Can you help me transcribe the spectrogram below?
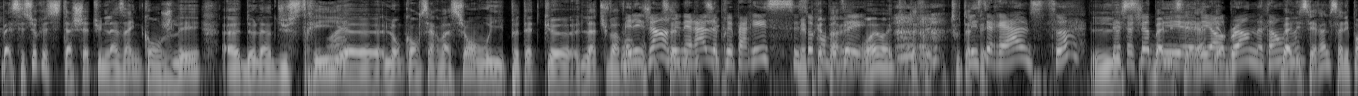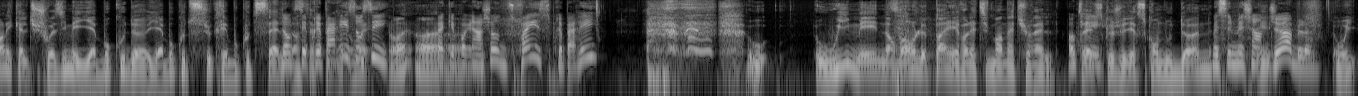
Ben, c'est sûr que si tu achètes une lasagne congelée euh, de l'industrie, Ouais. euh, longue conservation, oui, peut-être que là tu vas avoir mais les gens, en sel, général, le préparer, c'est ça qu'on préparer, dire. ouais, ouais, tout à fait, tout à les fait. céréales, c'est ça? Les, ben, des, les céréales, des a- All Brown, mettons. ben, les céréales, ça dépend lesquelles tu choisis, mais il y a beaucoup de, il y a beaucoup de sucre et beaucoup de sel. Donc, c'est préparé, ça aussi. Ouais, ouais, fait qu'il n'y a pas grand-chose. Du pain, c'est préparé. Ou- Oui, mais normalement, le pain est relativement naturel. Ok. Tu sais, ce que je veux dire, ce qu'on nous donne. Mais c'est une méchante Et- job, là. Oui.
